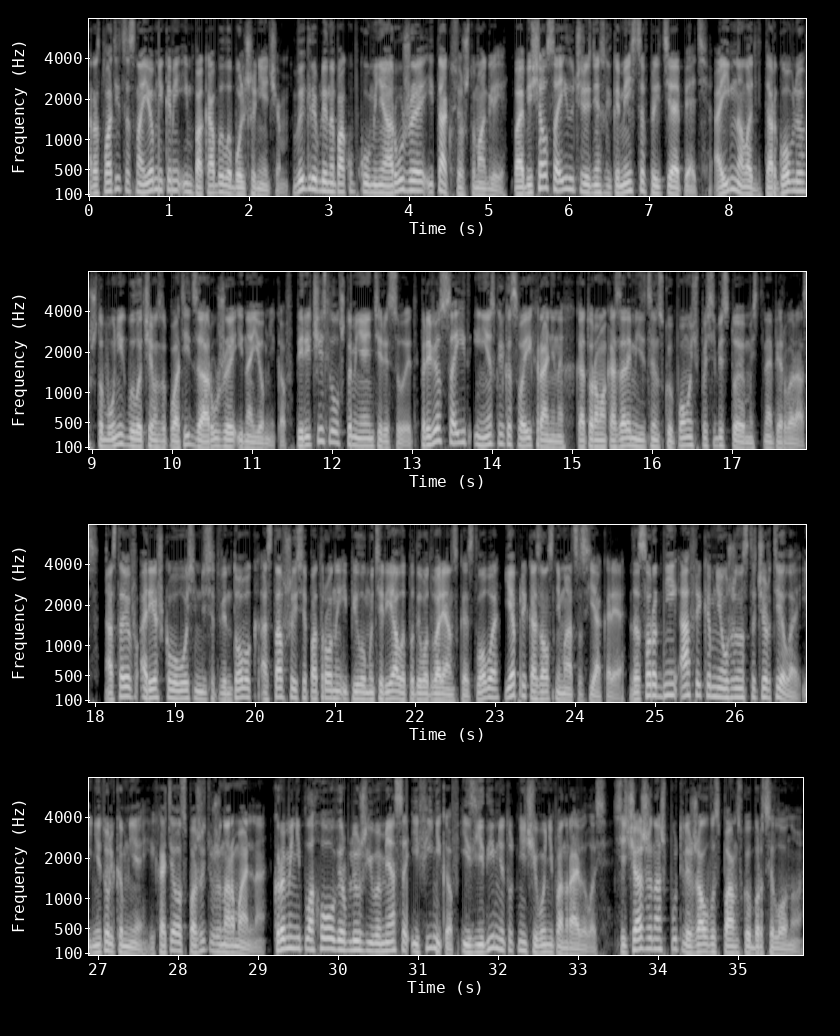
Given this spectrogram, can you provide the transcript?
расплатиться с наемниками им пока было больше нечем. Выгребли на покупку у меня оружия и так все, что могли. Пообещал Саиду через несколько месяцев прийти опять, а им наладить торговлю, чтобы у них было чем заплатить за оружие и наемников. Перечислил, что меня меня интересует. Привез Саид и несколько своих раненых, которым оказали медицинскую помощь по себестоимости на первый раз. Оставив Орешкову 80 винтовок, оставшиеся патроны и пиломатериалы под его дворянское слово, я приказал сниматься с якоря. За 40 дней Африка мне уже насточертела, и не только мне, и хотелось пожить уже нормально. Кроме неплохого верблюжьего мяса и фиников, из еды мне тут ничего не понравилось. Сейчас же наш путь лежал в испанскую Барселону.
